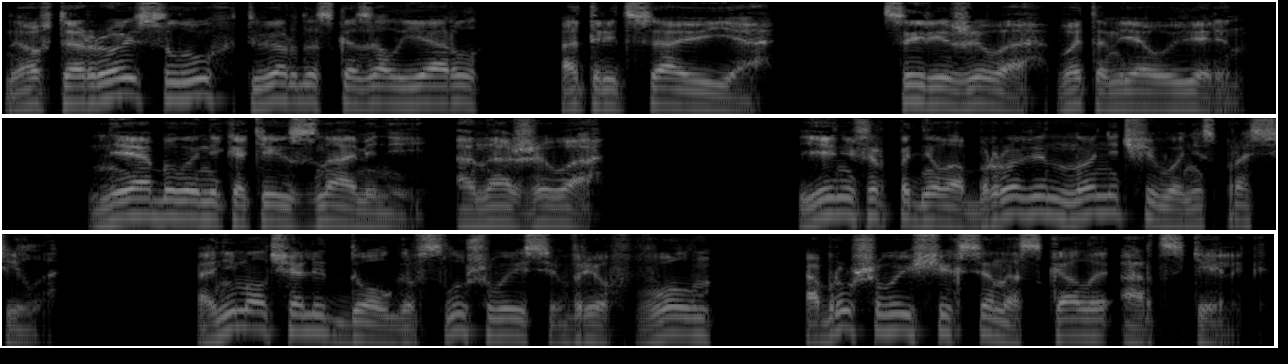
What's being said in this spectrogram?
Но второй слух, твердо сказал Ярл, отрицаю я. Цири жива, в этом я уверен. Не было никаких знамений, она жива. Енифер подняла брови, но ничего не спросила. Они молчали долго, вслушиваясь в рев волн, обрушивающихся на скалы Артскелек.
